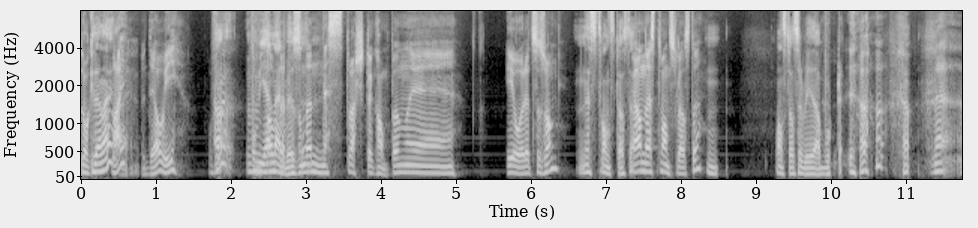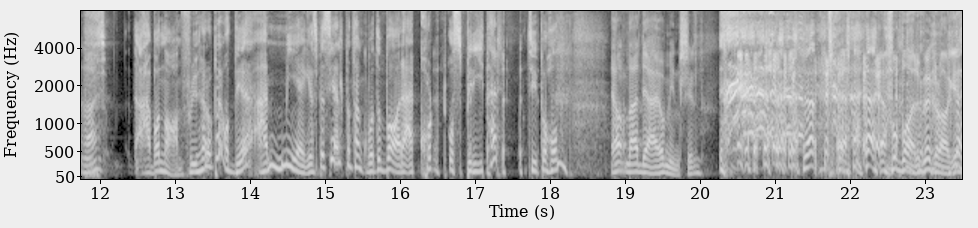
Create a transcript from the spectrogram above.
Det var ikke det, nei? Nei. Det har vi. Ja, for vi er nervøse. dette som den nest verste kampen i, i årets sesong. Nest vanskeligste. Ja, nest vanskeligste. Vanskeligste blir da borte. Nei, nei. Det er bananfluer her oppe, og det er meget spesielt med tanke på at det bare er kort og sprit her. Type hånd. Ja, nei, det er jo min skyld. jeg får bare beklage.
